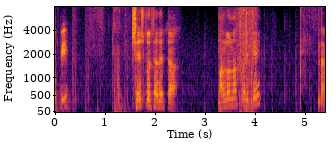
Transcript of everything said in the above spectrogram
ওপি শেষ তো ছাদেরটা। মানলো না সরিকে না।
